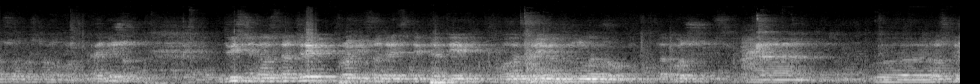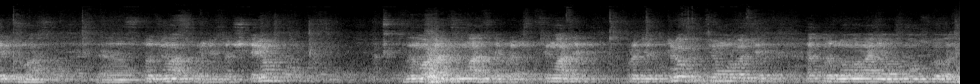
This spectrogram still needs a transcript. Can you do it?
особо встановлено. Раніше 293 проти 135 волонтерів минулим роком. Також е, розкрито у нас е, 112 проти 104, вимагань 17 проти 17 проти 3 в цьому році. Також вимагання в основному скоїлися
